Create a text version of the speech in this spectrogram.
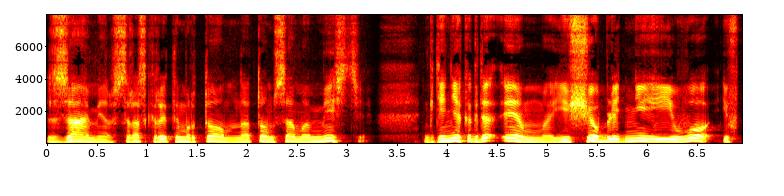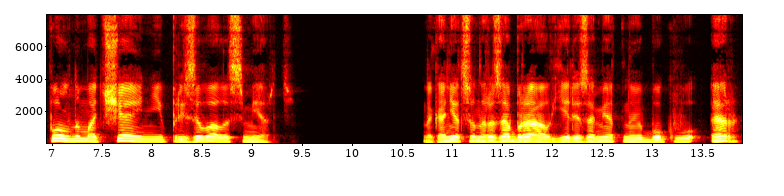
замер с раскрытым ртом на том самом месте, где некогда Эмма, еще бледнее его и в полном отчаянии призывала смерть. Наконец он разобрал еле заметную букву «Р»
